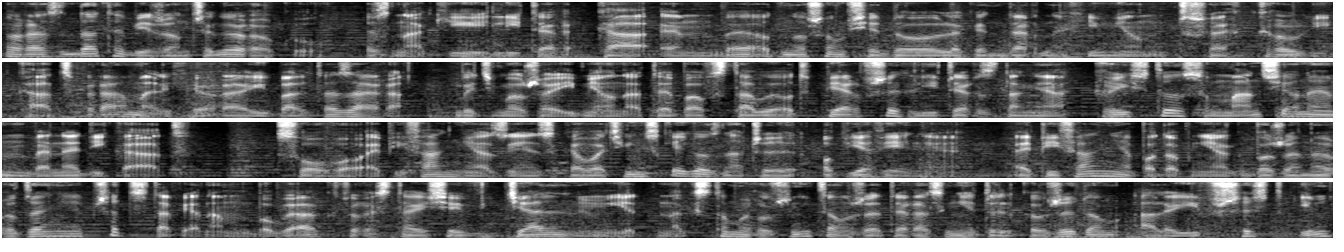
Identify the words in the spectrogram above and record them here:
oraz datę bieżącego roku. Znaki liter KMB odnoszą się do legendarnych imion trzech króli Kacpra, Melchiora i Baltazara. Być może imiona te powstały od pierwszych liter zdania Christus mansionem benedicat. Słowo Epifania z języka łacińskiego znaczy objawienie. Epifania, podobnie jak Boże Narodzenie, przedstawia nam Boga, który staje się widzialnym, jednak z tą różnicą, że teraz nie tylko Żydom, ale i wszystkim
